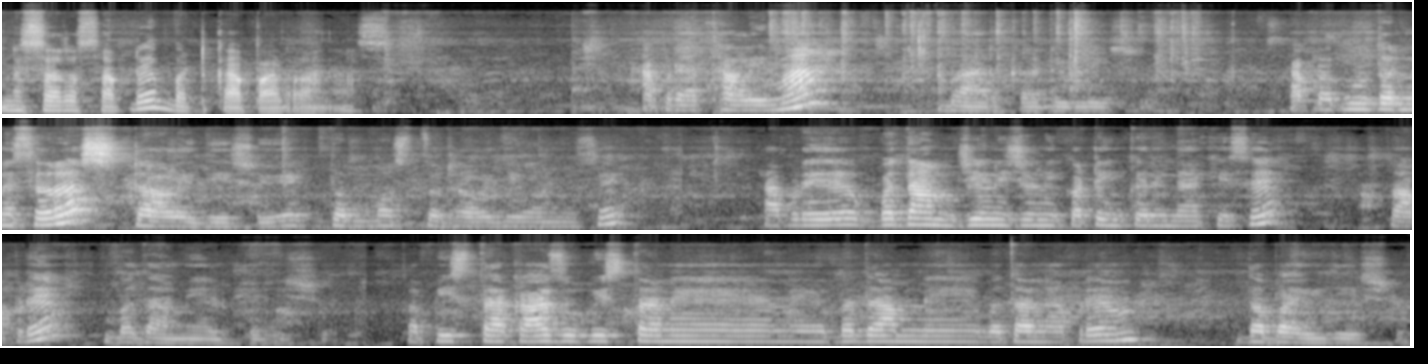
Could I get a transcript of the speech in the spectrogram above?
અને સરસ આપણે બટકા પાડવાના છે. આપણે આ થાળીમાં બહાર કાઢી લઈશું. આપણે ગુંદરને સરસ ઢાળી દઈશું. એકદમ મસ્ત ઢાળી દેવાનું છે. આપણે બદામ ઝીણી ઝીણી કટિંગ કરી નાખી છે. તો આપણે બદામ એડ કરીશું. તો પિસ્તા, કાજુ પિસ્તાને ને બદામને બધાને આપણે આમ દબાવી દઈશું.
